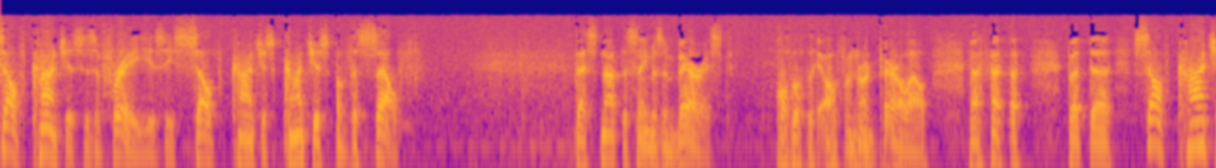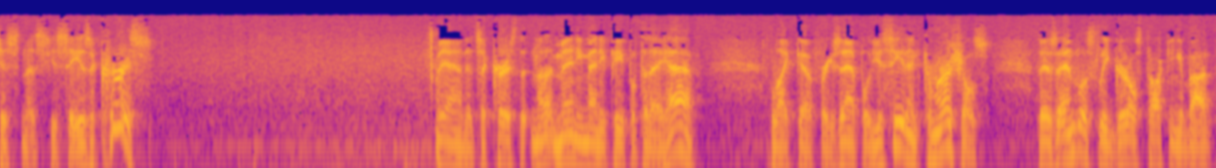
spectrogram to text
Self-conscious is a phrase, you see. Self-conscious, conscious of the self. That's not the same as embarrassed, although they often run parallel. but uh, self-consciousness, you see, is a curse. And it's a curse that many, many people today have. Like, uh, for example, you see it in commercials. There's endlessly girls talking about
